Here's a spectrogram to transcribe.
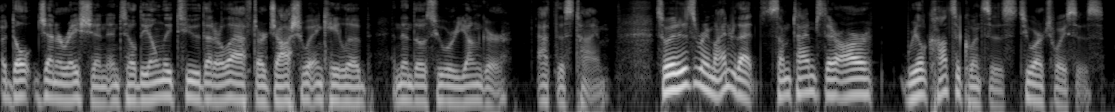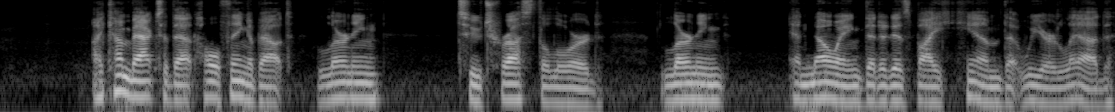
adult generation until the only two that are left are Joshua and Caleb, and then those who were younger at this time. So it is a reminder that sometimes there are real consequences to our choices. I come back to that whole thing about learning to trust the Lord, learning and knowing that it is by Him that we are led.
